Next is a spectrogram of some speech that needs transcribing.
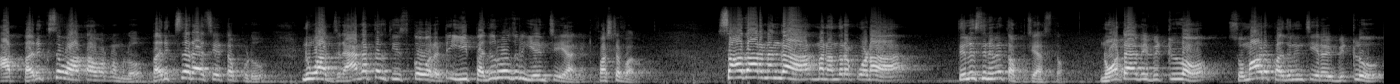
ఆ పరీక్ష వాతావరణంలో పరీక్ష రాసేటప్పుడు నువ్వు ఆ జాగ్రత్తలు తీసుకోవాలంటే ఈ పది రోజులు ఏం చేయాలి? ఫస్ట్ ఆఫ్ ఆల్ సాధారణంగా మనందరం కూడా తెలిసినవే తప్పు చేస్తాం. నూట యాభై బిట్లలో సుమారు పది నుంచి ఇరవై బిట్లు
